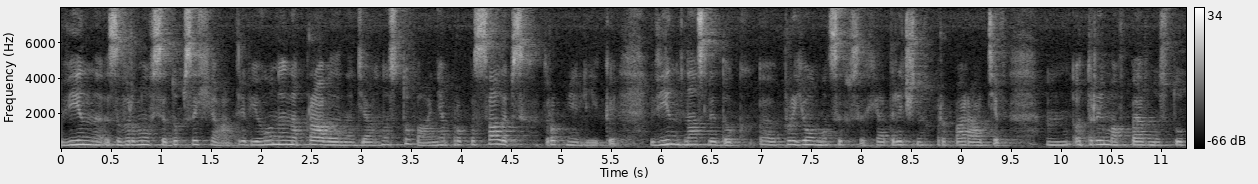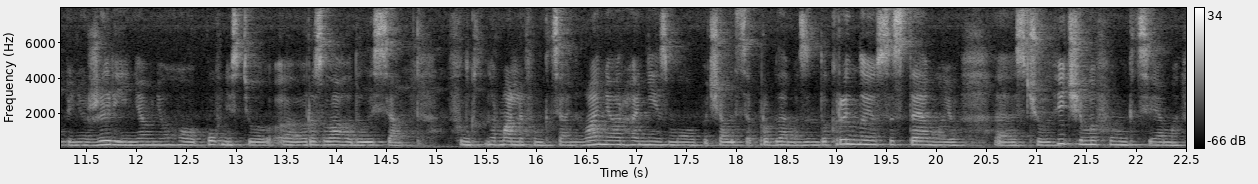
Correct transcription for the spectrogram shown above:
Він звернувся до психіатрів, його не направили на діагностування, прописали психотропні ліки. Він внаслідок е, прийому цих психіатричних препаратів отримав певну ступінь ожиріння. В нього повністю е, розлагодилися. Нормальне функціонування організму, почалися проблеми з ендокринною системою, е, з чоловічими функціями.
